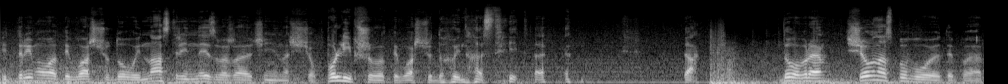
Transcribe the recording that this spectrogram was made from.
підтримувати ваш чудовий настрій, незважаючи ні на що. Поліпшувати ваш чудовий настрій. Так. так. Добре, що в нас по бою тепер?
